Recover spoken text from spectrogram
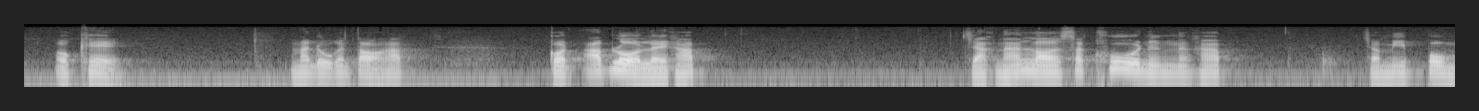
ๆ โอเค มาดูกันต่อครับ กดอัปโหลดเลยครับ จากนั้นรอสักครู่หนึ่งนะครับ จะมีปุ่ม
